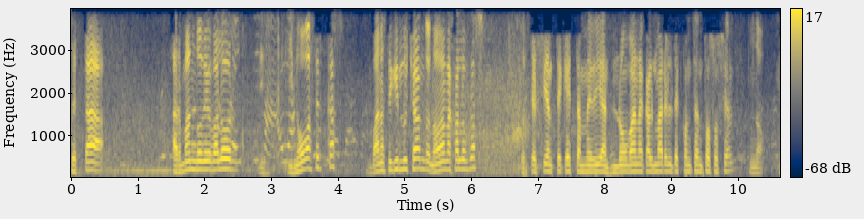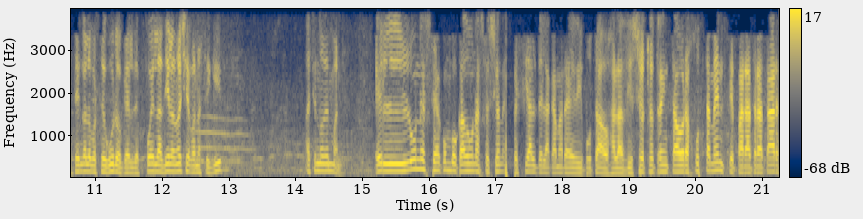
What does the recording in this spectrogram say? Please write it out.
se está armando de valor y no va a hacer caso. Van a seguir luchando, no van a bajar los brazos. ¿Usted siente que estas medidas no van a calmar el descontento social? No. Y téngalo por seguro que después de las 10 de la noche van a seguir haciendo desmanes. El lunes se ha convocado una sesión especial de la Cámara de Diputados a las 18.30 horas justamente para tratar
